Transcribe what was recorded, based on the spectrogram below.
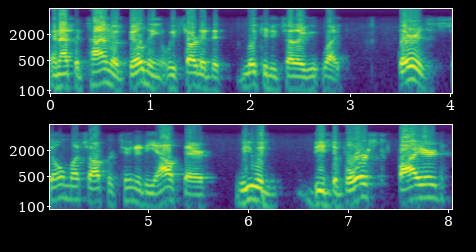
And at the time of building it, we started to look at each other like, there is so much opportunity out there. We would be divorced, fired,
